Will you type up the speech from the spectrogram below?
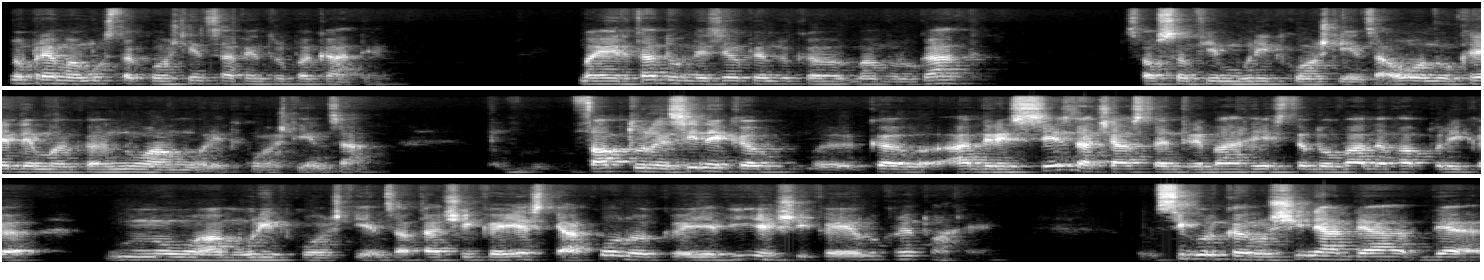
Nu prea mă mustă conștiința pentru păcate. M-a iertat Dumnezeu pentru că m-am rugat sau să-mi fi murit conștiința? O, nu crede-mă că nu am murit conștiința. Faptul în sine că, că adresez această întrebare este dovadă faptului că nu a murit conștiința ta, ci că este acolo, că e vie și că e lucrătoare. Sigur că rușinea de a, de a,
